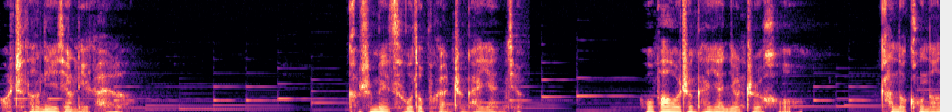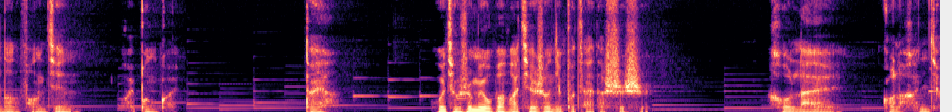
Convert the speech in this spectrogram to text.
我知道你已经离开了。可是每次我都不敢睁开眼睛，我怕我睁开眼睛之后，看到空荡荡的房间会崩溃。对呀，我就是没有办法接受你不在的事实。后来，过了很久。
